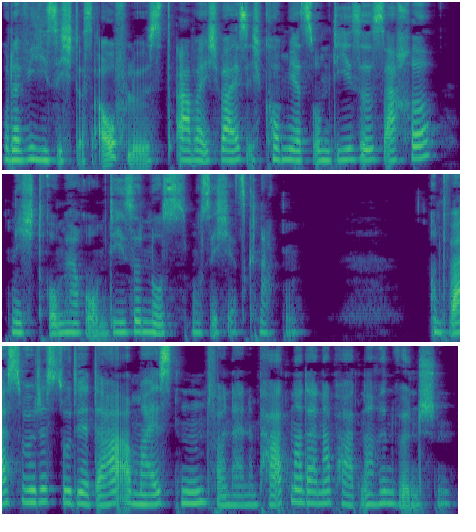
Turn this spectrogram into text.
oder wie sich das auflöst. Aber ich weiß, ich komme jetzt um diese Sache nicht drum herum. Diese Nuss muss ich jetzt knacken. Und was würdest du dir da am meisten von deinem Partner, deiner Partnerin wünschen?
